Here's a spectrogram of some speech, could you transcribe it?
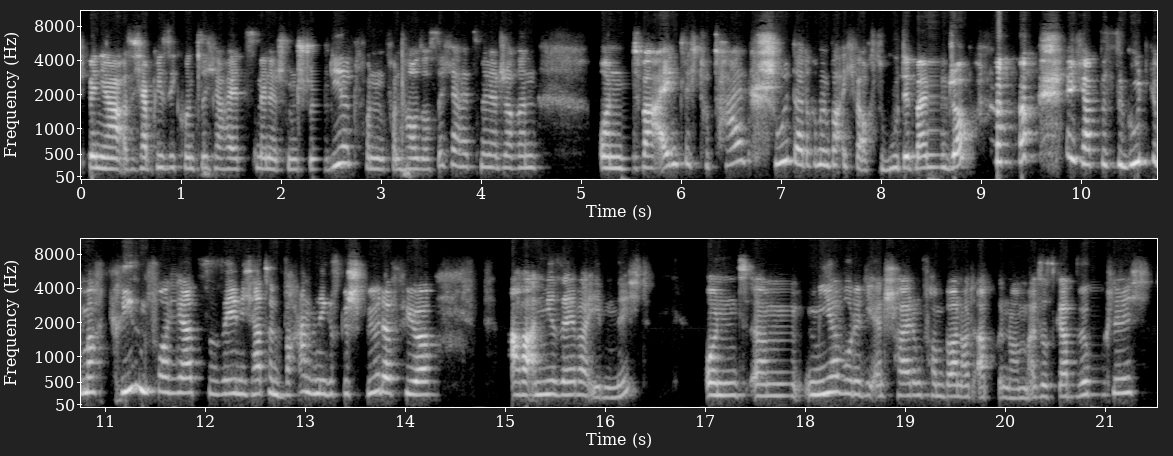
Ich bin ja, also ich habe Risiko- und Sicherheitsmanagement studiert, von, von Haus aus Sicherheitsmanagerin und war eigentlich total geschult da drin. Ich war auch so gut in meinem Job. ich habe das so gut gemacht, Krisen vorherzusehen. Ich hatte ein wahnsinniges Gespür dafür, aber an mir selber eben nicht. Und ähm, mir wurde die Entscheidung vom Burnout abgenommen. Also es gab wirklich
